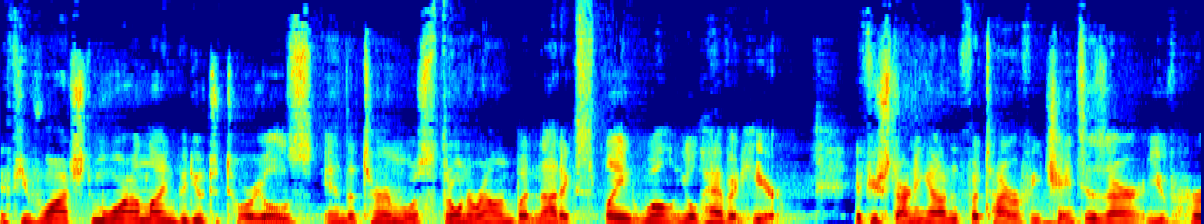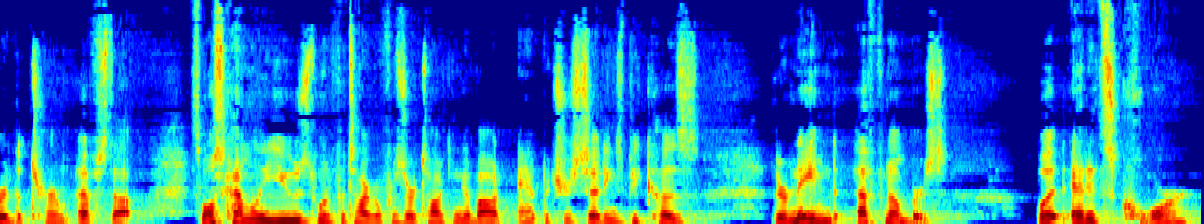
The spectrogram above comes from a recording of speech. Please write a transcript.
if you've watched more online video tutorials and the term was thrown around but not explained, well, you'll have it here. If you're starting out in photography, chances are you've heard the term f-stop. It's most commonly used when photographers are talking about aperture settings because they're named f numbers. But at its core,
